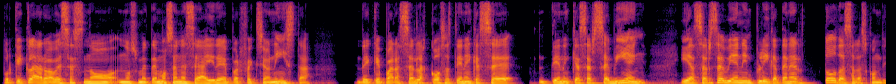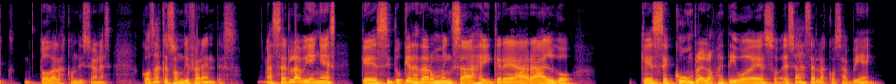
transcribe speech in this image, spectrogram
Porque claro, a veces no nos metemos en ese aire perfeccionista de que para hacer las cosas tienen que ser, tienen que hacerse bien y hacerse bien implica tener todas las, todas las condiciones, cosas que son diferentes. Hacerla bien es que si tú quieres dar un mensaje y crear algo que se cumple el objetivo de eso, eso es hacer las cosas bien.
